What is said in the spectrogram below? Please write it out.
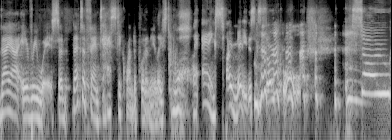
they are everywhere. So that's a fantastic one to put on your list. Whoa, we're adding so many. This is so cool. so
